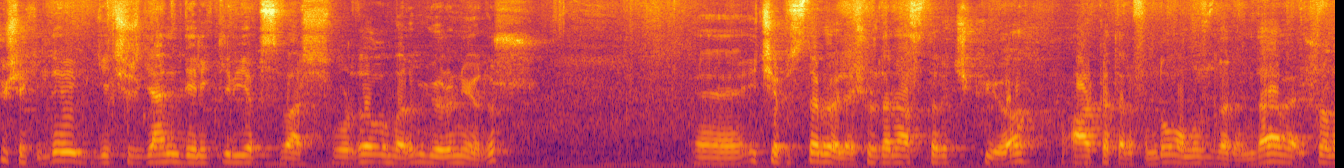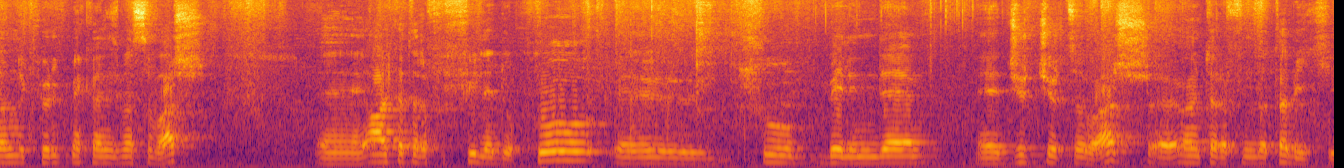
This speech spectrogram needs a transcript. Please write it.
Şu şekilde geçirgen delikli bir yapısı var. Burada umarım görünüyordur. Ee, iç yapısı da böyle. Şuradan astarı çıkıyor. Arka tarafında omuzlarında ve şuralarında körük mekanizması var. Ee, arka tarafı file doku. Ee, şu belinde e, cırt cırtı var. Ee, ön tarafında tabii ki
